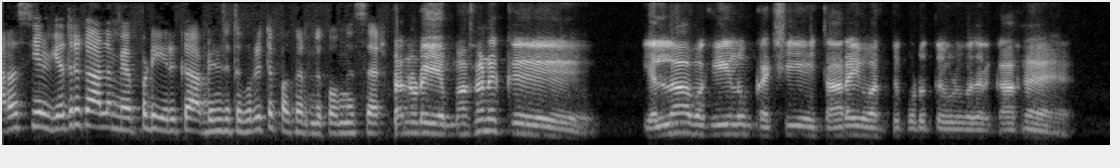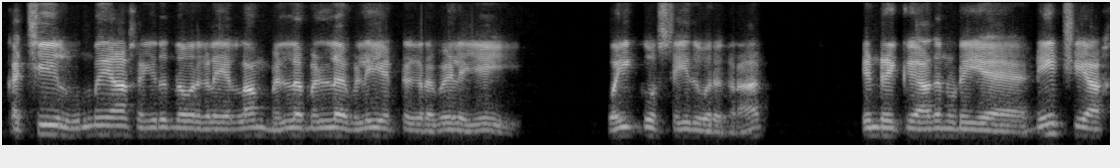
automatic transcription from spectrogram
அரசியல் எதிர்காலம் எப்படி இருக்கு? அப்படின்றது குறித்து பகிர்ந்துக்கோங்க சார். தன்னுடைய மகனுக்கு எல்லா வகையிலும் கட்சியை தாரை வார்த்து கொடுத்து விடுவதற்காக கட்சியில் உண்மையாக இருந்தவர்களை எல்லாம் மெல்ல மெல்ல வெளியேற்றுகிற வேலையை வைகோ செய்து வருகிறார். இன்றைக்கு அதனுடைய நீட்சியாக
